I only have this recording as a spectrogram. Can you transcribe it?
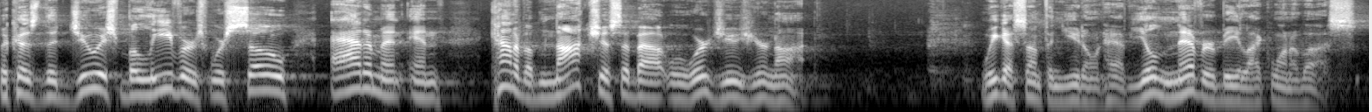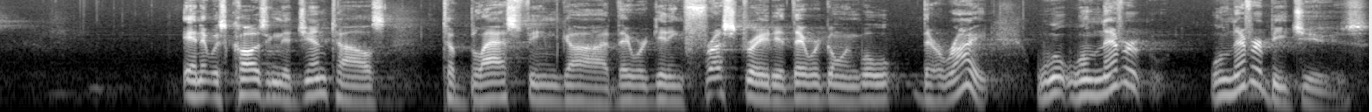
because the Jewish believers were so adamant and kind of obnoxious about, well, we're Jews, you're not. We got something you don't have. You'll never be like one of us. And it was causing the Gentiles to blaspheme God. They were getting frustrated. They were going, well, they're right. We'll, we'll never, we'll never be Jews.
